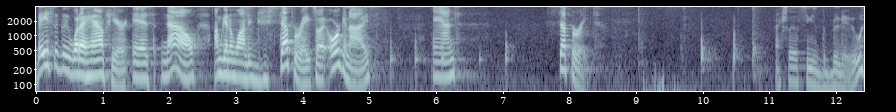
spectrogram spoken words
basically what I have here is now I'm going to want to separate. So I organize and separate. Actually, let's use the blue.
